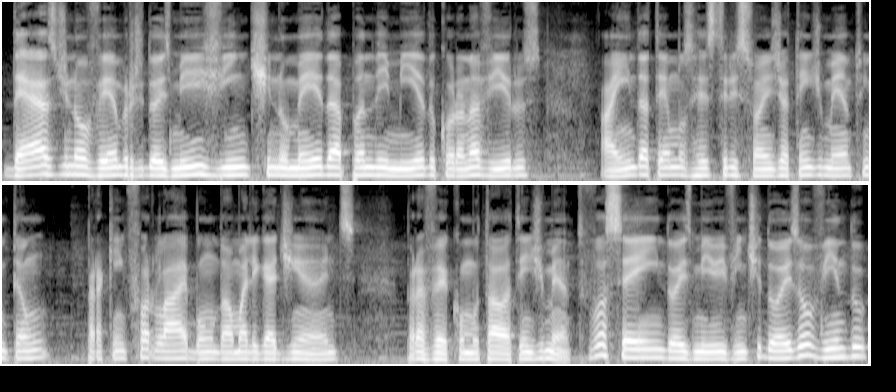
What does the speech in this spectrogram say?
10 de novembro de 2020, no meio da pandemia do coronavírus, ainda temos restrições de atendimento, então para quem for lá é bom dar uma ligadinha antes para ver como está o atendimento. Você em 2022 ouvindo,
